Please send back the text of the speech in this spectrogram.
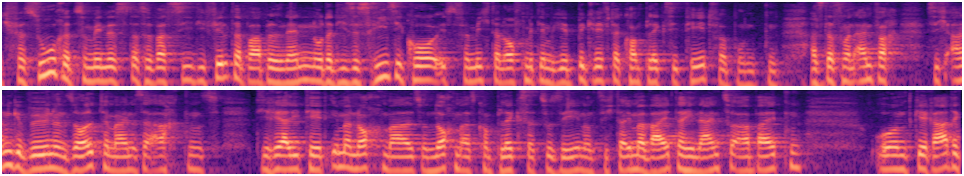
Ich versuche zumindest, also was Sie die Filterbubble nennen oder dieses Risiko ist für mich dann oft mit dem Begriff der Komplexität verbunden. Also dass man einfach sich angewöhnen sollte, meines Erachtens, die Realität immer nochmals und nochmals komplexer zu sehen und sich da immer weiter hineinzuarbeiten. Und gerade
